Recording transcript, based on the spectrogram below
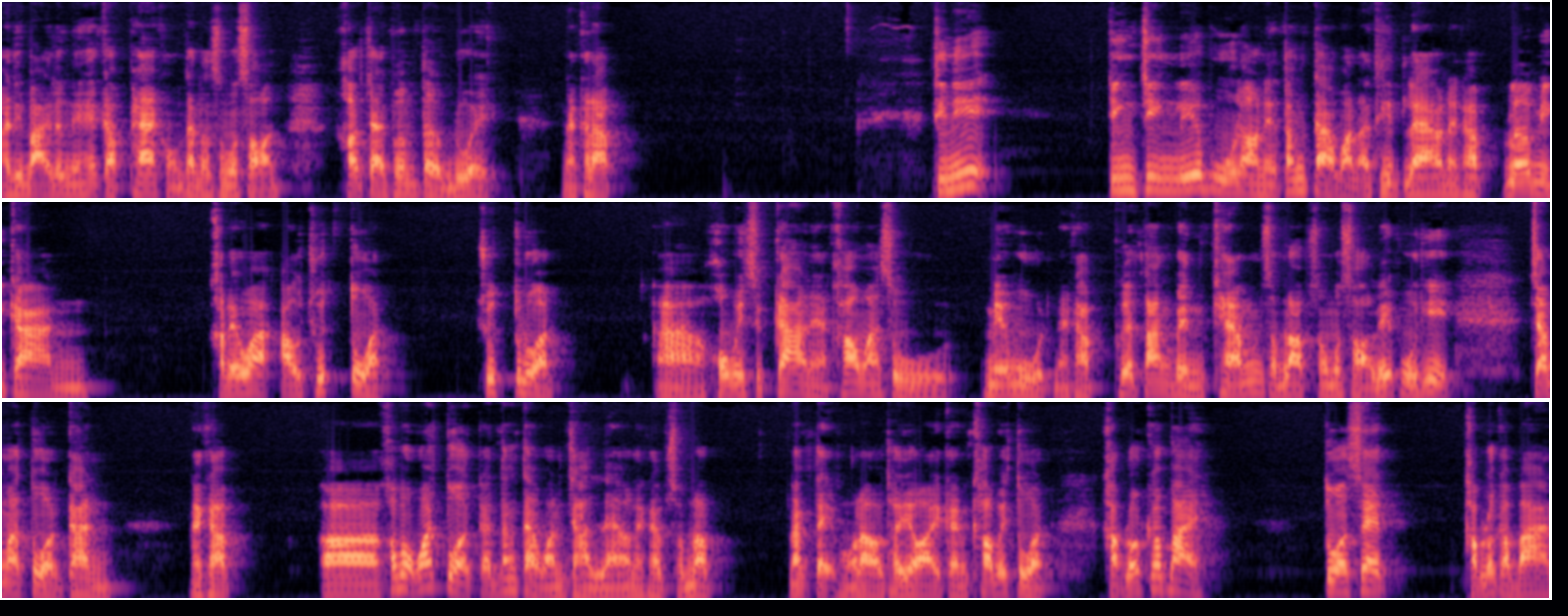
อธิบายเรื่องนี้ให้กับแพทย์ของแต่ละสโมสรเข้าใจเพิ่มเติมด้วยนะครับ ทีนี้จริงๆลิเวอร์พูลเราเนี่ยตั้งแต่วันอาทิตย์แล้วนะครับ เริ่มมีการเขาเรียกว่าเอาชุดตรวจชุดตรวจ โควิด -19 เนี่ยเข้ามาสู่เมลวูดนะครับเพื่อตั้งเป็นแคมป์สำหรับสโมสรเวอร์พูลที่จะมาตรวจกันนะครับเขาบอกว่าตรวจกันตั้งแต่วันจันทร์แล้วนะครับสำหรับนักเตะของเราทยอยกันเข้าไปตรวจ ขับรถเข้าไป ตรวจเสร็จขับรถกลับบ้าน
